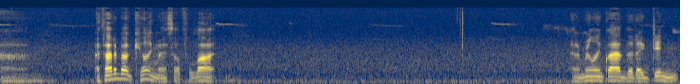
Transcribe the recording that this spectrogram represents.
Um, I thought about killing myself a lot. And I'm really glad that I didn't.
